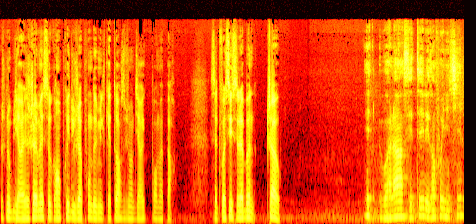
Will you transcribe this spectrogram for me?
Je n'oublierai jamais ce Grand Prix du Japon 2014 vu en direct pour ma part. Cette fois-ci c'est la bonne. Ciao et voilà, c'était les infos inutiles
